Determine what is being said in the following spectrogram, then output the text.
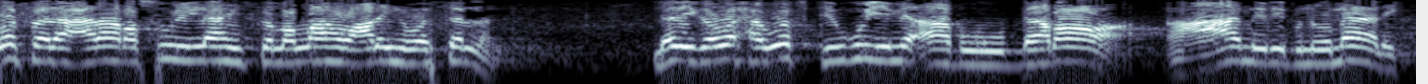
Wafada calaa rasuuli illaahi sala allahu calayhi wasalam nebiga waxaa wafdi ugu yimi abu bera caamir ibnu malik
